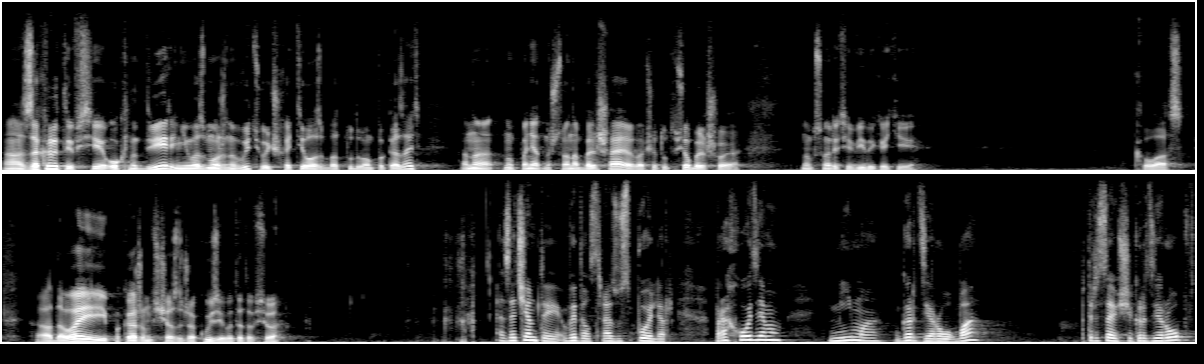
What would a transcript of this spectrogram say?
А, закрыты все окна, двери, невозможно выйти. Очень хотелось бы оттуда вам показать. Она, ну, понятно, что она большая, вообще тут все большое. Но посмотрите, виды какие. Класс. А давай покажем сейчас джакузи, вот это все. А зачем ты выдал сразу спойлер? Проходим мимо гардероба. Потрясающий гардероб в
